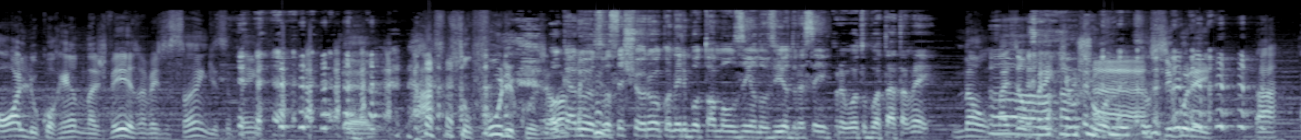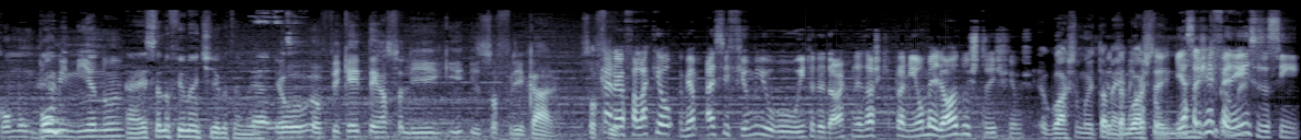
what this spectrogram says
óleo correndo nas veias ao invés de sangue, você tem é, ácido sulfúrico, sei Ô. Caruso, você chorou quando ele botou a mãozinha no vidro assim, pra o outro botar também? Não, mas eu Ah, prendi o choro, eu segurei, tá? Como um bom menino. É, esse é no filme antigo também. Eu, eu fiquei tenso ali e, e sofri, cara. Sofri. Cara, eu ia falar que eu, esse filme, o Into the Darkness, acho que pra mim é o melhor dos três filmes. Eu gosto muito também. Eu também gosto muito E essas também. referências, assim,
